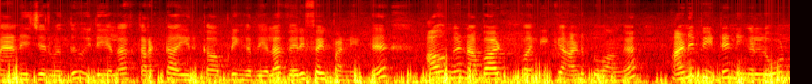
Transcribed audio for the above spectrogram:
மேனேஜர் வந்து இதையெல்லாம் கரெக்டாக இருக்கா அப்படிங்கிறதையெல்லாம் வெரிஃபை பண்ணிவிட்டு அவங்க நபார்ட் வங்கிக்கு அனுப்புவாங்க. அனுப்பிட்டு நீங்கள் லோன்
